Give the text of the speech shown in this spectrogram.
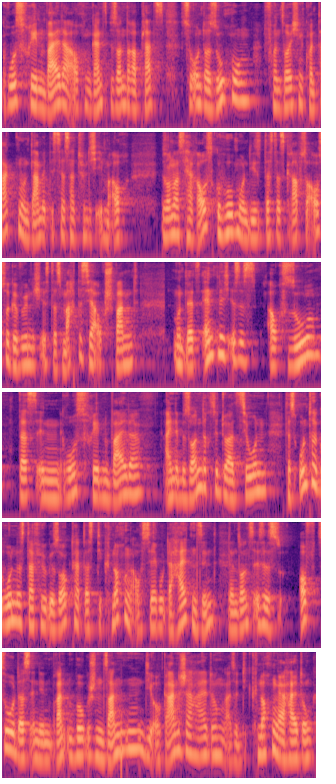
Großfredenwalde auch ein ganz besonderer Platz zur Untersuchung von solchen Kontakten. Und damit ist das natürlich eben auch besonders herausgehoben und die, dass das Grab so außergewöhnlich ist, das macht es ja auch spannend. Und letztendlich ist es auch so, dass in Großfredenwalde eine besondere Situation des Untergrundes dafür gesorgt hat, dass die Knochen auch sehr gut erhalten sind. Denn sonst ist es oft so, dass in den brandenburgischen Sanden die organische Erhaltung, also die Knochenerhaltung,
